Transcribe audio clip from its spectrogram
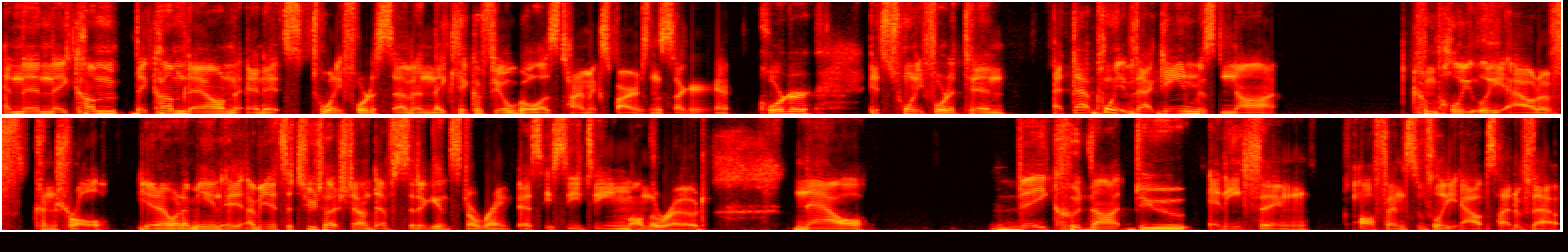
And then they come they come down and it's 24 to seven. They kick a field goal as time expires in the second quarter. It's 24 to 10 at that point, that game is not completely out of control. You know what I mean? I mean, it's a two touchdown deficit against a ranked SEC team on the road. Now, they could not do anything offensively outside of that.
